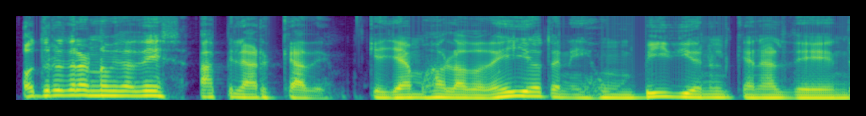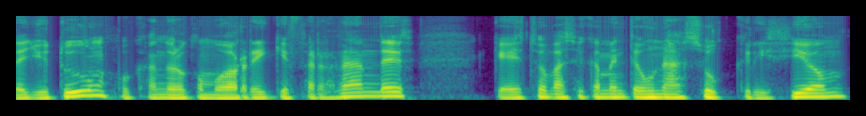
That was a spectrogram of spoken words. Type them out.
Otra de las novedades, Apple Arcade, que ya hemos hablado de ello, tenéis un vídeo en el canal de, YouTube, buscándolo como Ricky Fernández, que esto es básicamente una suscripción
